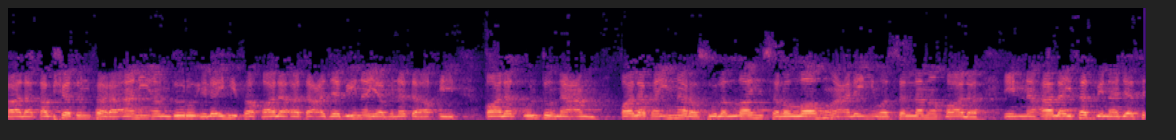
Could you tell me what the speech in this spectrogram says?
قال قبشة فرآني أنظر إليه فقال أتعجبين يا ابنة أخي؟ قالت قلت نعم. قال فإن رسول الله صلى الله عليه وسلم قال إنها ليست بنجس،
